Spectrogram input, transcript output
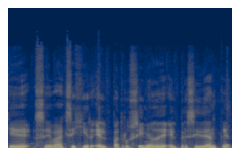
que se va a exigir el patrocinio del presidente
